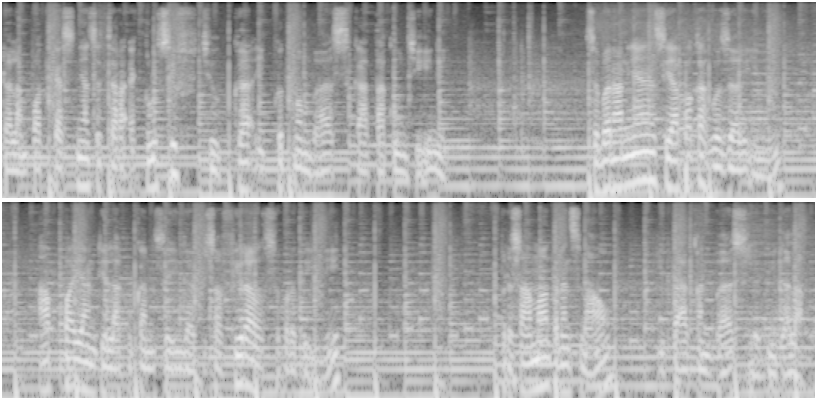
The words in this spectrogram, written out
dalam podcastnya secara eksklusif juga ikut membahas kata kunci ini. Sebenarnya siapakah Ghazali ini? Apa yang dilakukan sehingga bisa viral seperti ini? Bersama Trends Now, kita akan bahas lebih dalam.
